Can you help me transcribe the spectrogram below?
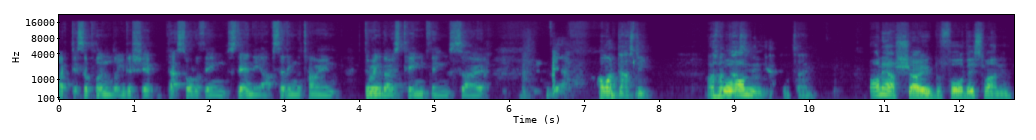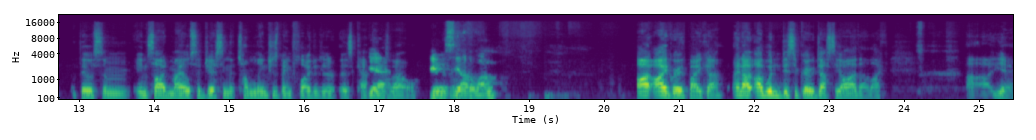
like discipline, leadership, that sort of thing, standing up, setting the tone, doing those team things. So yeah. I want Dusty. I just want well, Dusty on, captain team. On our show before this one, there was some inside mail suggesting that Tom Lynch has been floated as captain yeah, as well. He was the yeah. other one. I, I, agree with Baker, and I, I, wouldn't disagree with Dusty either. Like, uh, yeah,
